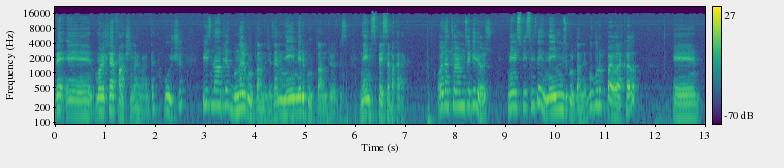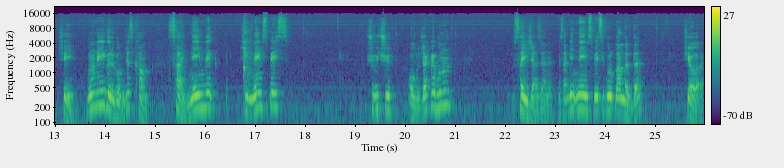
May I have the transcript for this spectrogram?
ve e, moleküler functionlar vardı. Bu üçü. Biz ne yapacağız? Bunları gruplandıracağız. Yani name'leri gruplandırıyoruz biz. Namespace'e bakarak. O yüzden term'imize geliyoruz. Namespace'imiz değil, name'imizi gruplandırıyoruz. Bu group by olarak kalıp e, şeyi, bunu neye göre gruplayacağız? Count. Say. Name'de şimdi namespace şu üçü olacak ve bunun sayacağız yani. Mesela bir namespace'i gruplandırdı şey olarak.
